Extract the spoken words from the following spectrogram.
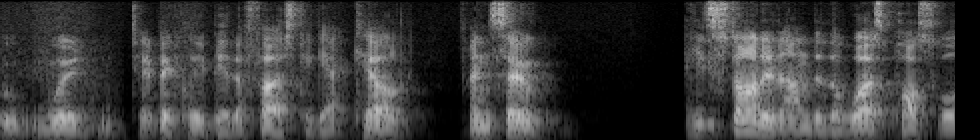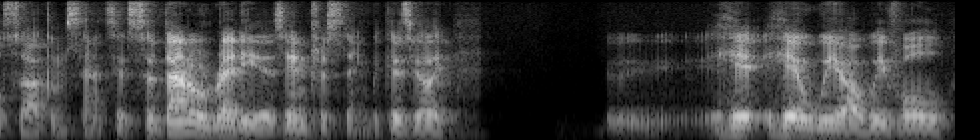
would typically be the first to get killed. And so he started under the worst possible circumstances. So that already is interesting because you're like, here, here we are, we've all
